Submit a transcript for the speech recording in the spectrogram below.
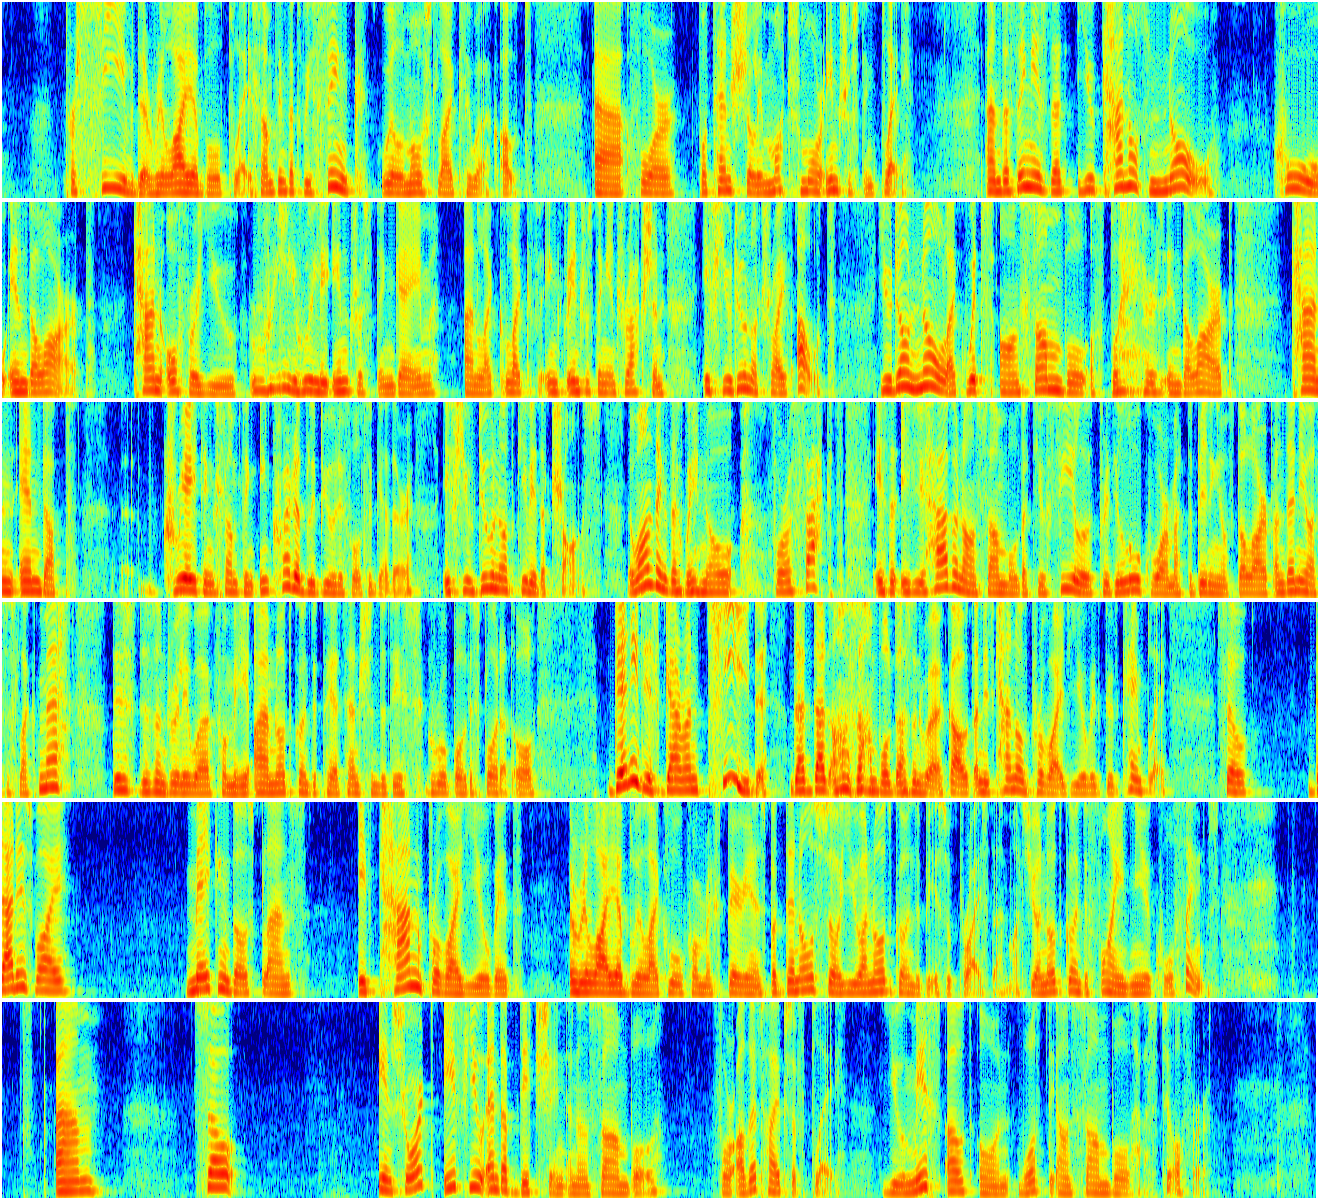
perceived reliable play, something that we think will most likely work out, uh, for potentially much more interesting play. And the thing is that you cannot know who in the LARP can offer you really, really interesting game and like like in interesting interaction if you do not try it out. You don't know like which ensemble of players in the LARP can end up uh, creating something incredibly beautiful together if you do not give it a chance. The one thing that we know for a fact is that if you have an ensemble that you feel pretty lukewarm at the beginning of the LARP and then you are just like meh, this doesn't really work for me, I am not going to pay attention to this group or this plot at all, then it is guaranteed that that ensemble doesn't work out and it cannot provide you with good gameplay. So that is why making those plans, it can provide you with a reliably like lukewarm experience, but then also you are not going to be surprised that much. You are not going to find new cool things. Um, so in short, if you end up ditching an ensemble for other types of play, you miss out on what the ensemble has to offer.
